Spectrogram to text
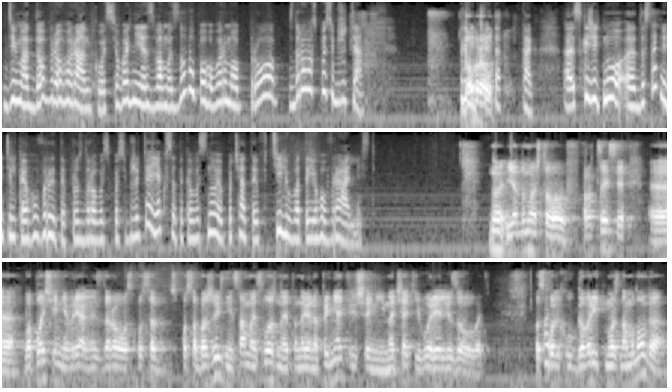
Діма, доброго ранку. Сьогодні з вами знову поговоримо про здоровий спосіб життя. Привіт, Доброго чуєте? Так. Е, Скажіть, ну е, достатньо тільки говорити про здоровий спосіб життя, як все-таки весною почати втілювати його в реальність? Ну, я думаю, что в процессе э, воплощения в реальность здорового способ, способа жизни самое сложное это, наверное, принять решение и начать его реализовывать. Поскольку говорить можно много,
